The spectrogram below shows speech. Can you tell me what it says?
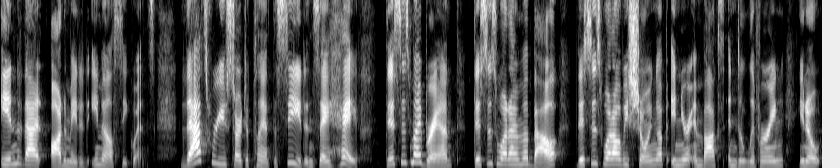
in that automated email sequence. That's where you start to plant the seed and say, hey, this is my brand. This is what I'm about. This is what I'll be showing up in your inbox and delivering, you know,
